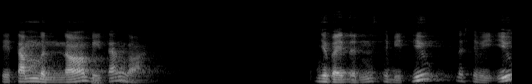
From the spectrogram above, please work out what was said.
thì tâm mình nó bị tán loạn. Như vậy định sẽ bị thiếu nó sẽ bị yếu.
